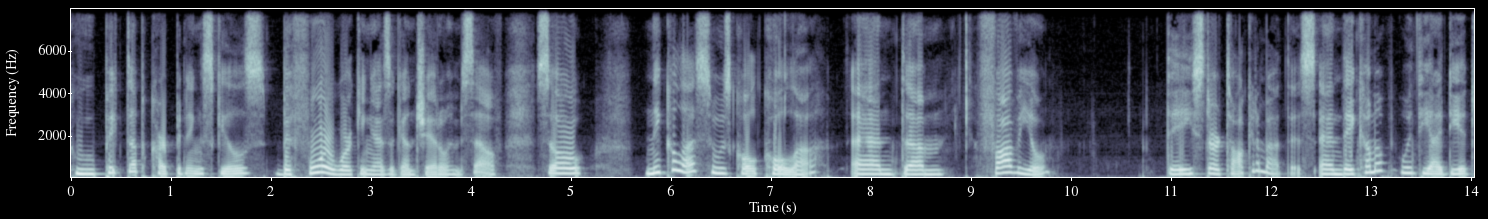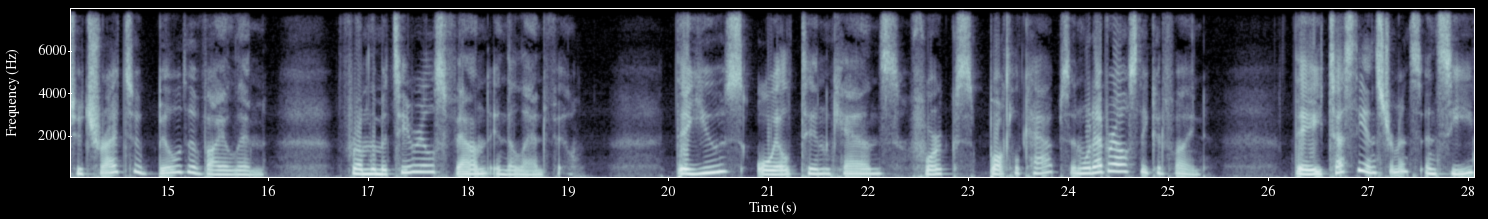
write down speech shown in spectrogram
who picked up carpeting skills before working as a ganchero himself. So, Nicolas, who is called Cola, and um, Favio, they start talking about this and they come up with the idea to try to build a violin from the materials found in the landfill. They use oil tin cans, forks, bottle caps, and whatever else they could find. They test the instruments and see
